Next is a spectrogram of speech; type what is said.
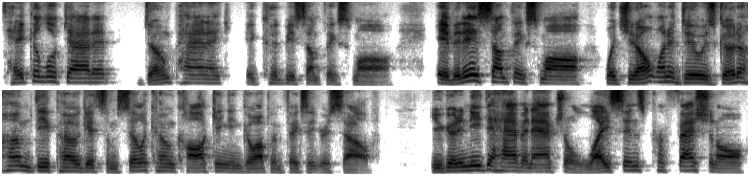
take a look at it. Don't panic. It could be something small. If it is something small, what you don't want to do is go to Home Depot, get some silicone caulking and go up and fix it yourself. You're going to need to have an actual licensed professional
